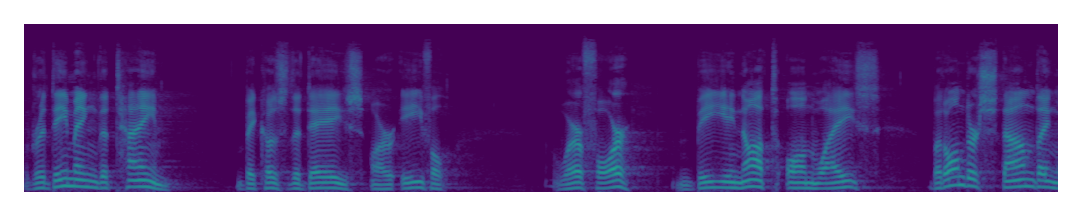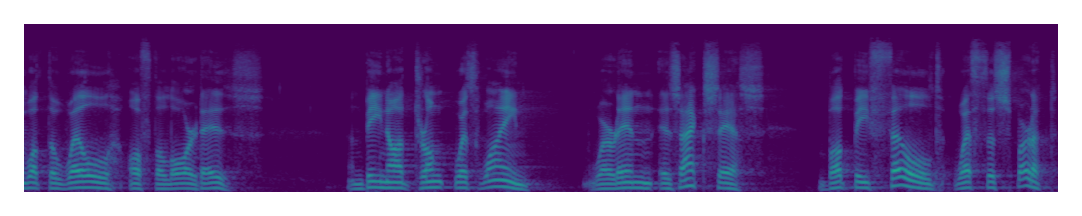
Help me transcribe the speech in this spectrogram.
redeeming the time, because the days are evil. Wherefore, be ye not unwise, but understanding what the will of the Lord is. And be not drunk with wine, wherein is excess, but be filled with the Spirit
